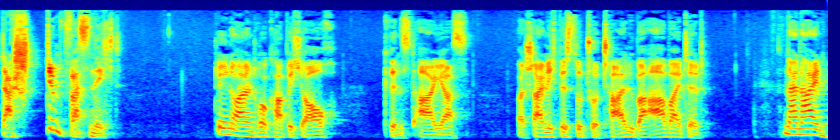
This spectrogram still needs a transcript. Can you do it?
Da stimmt was nicht. Den Eindruck hab ich auch, grinst Ayas. Wahrscheinlich bist du total überarbeitet. Nein, nein,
